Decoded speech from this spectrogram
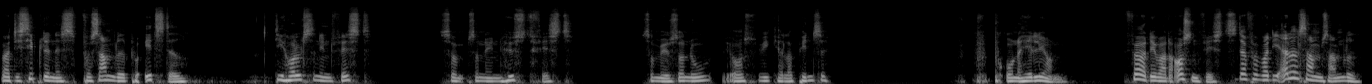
var disciplene forsamlet på et sted. De holdt sådan en fest, som sådan en høstfest, som jo så nu også vi kalder pinse, på grund af helligånden. Før det var der også en fest, så derfor var de alle sammen samlet.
